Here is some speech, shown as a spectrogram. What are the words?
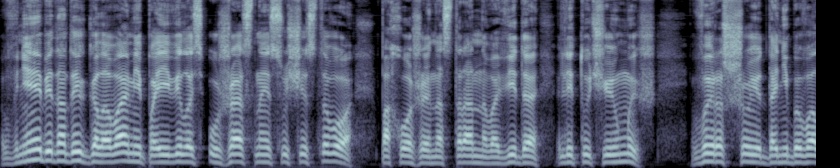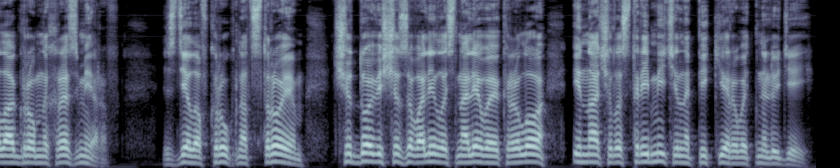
в небе над их головами появилось ужасное существо, похожее на странного вида летучую мышь, выросшую до небывало огромных размеров. Сделав круг над строем, чудовище завалилось на левое крыло и начало стремительно пикировать на людей.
